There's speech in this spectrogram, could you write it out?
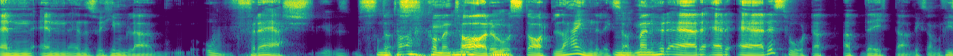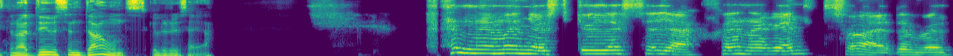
en, en, en så himla ofräsch Kommentar. kommentar Mm, mm. och startline liksom. Mm. Men hur är det? Är, är det svårt att, att dejta? Liksom? Finns det några dos and don'ts skulle du säga? Nej, men jag skulle säga generellt så är det väl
